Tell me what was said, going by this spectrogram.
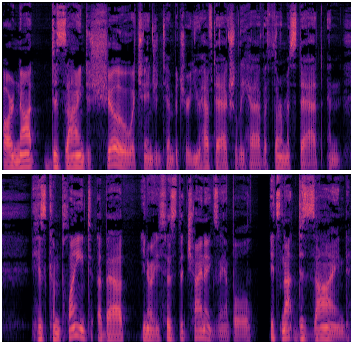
are not designed to show a change in temperature. You have to actually have a thermostat. And his complaint about, you know, he says the China example, it's not designed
